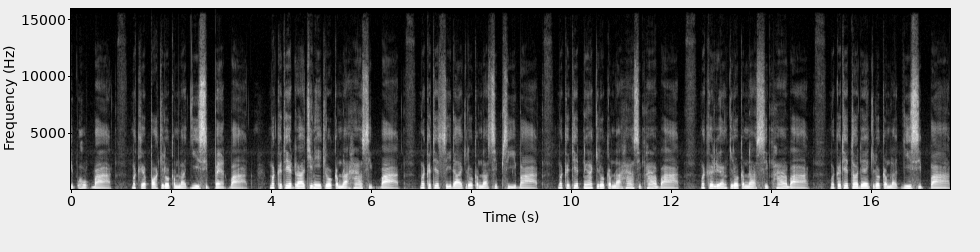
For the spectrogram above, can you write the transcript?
36 บาท มะเขือปอกกิโลกรัมละ 28 บาท มะเขือเทศราชินีกิโลกรัมละ 50 บาท มะเขือเทศสีดากิโลกรัมละ 14 บาท มะเขือเทศเนื้อกิโลกรัมละ 55 บาท มะเขือเหลืองกิโลกรัมละ 15 บาท มะเขือเทศทอดแดงกิโลกรัมละ 20 บาท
